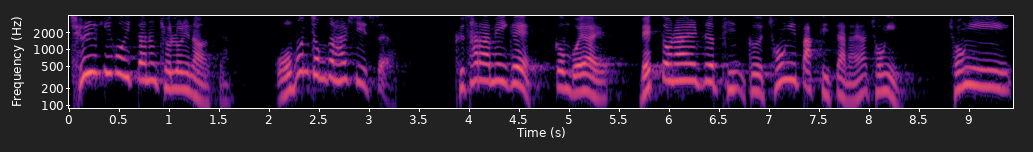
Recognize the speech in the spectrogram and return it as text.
즐기고 있다는 결론이 나왔어요. 5분 정도는 할 수 있어요. 그 사람이 이게 그 뭐야 맥도날드 빈, 그 종이 박스 있잖아요. 종이 종이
